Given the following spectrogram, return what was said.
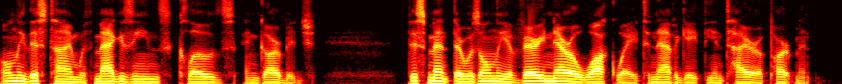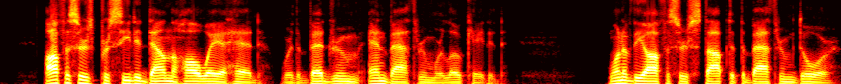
only this time with magazines, clothes, and garbage. This meant there was only a very narrow walkway to navigate the entire apartment. Officers proceeded down the hallway ahead, where the bedroom and bathroom were located. One of the officers stopped at the bathroom door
